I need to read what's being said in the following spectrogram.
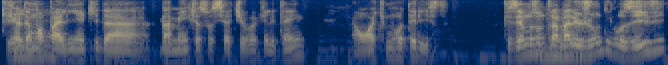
que já Sim, deu uma palhinha aqui da, da mente associativa que ele tem, é um ótimo roteirista. Fizemos um uhum. trabalho junto, inclusive.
